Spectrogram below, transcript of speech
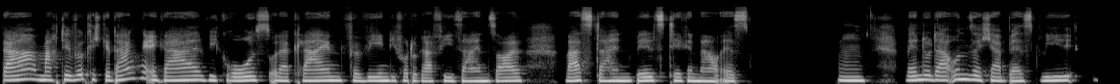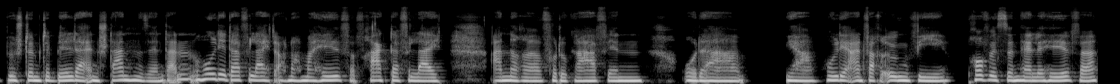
da mach dir wirklich Gedanken, egal wie groß oder klein, für wen die Fotografie sein soll, was dein Bildstil genau ist. Hm, wenn du da unsicher bist, wie bestimmte Bilder entstanden sind, dann hol dir da vielleicht auch nochmal Hilfe. Frag da vielleicht andere Fotografinnen oder ja, hol dir einfach irgendwie professionelle Hilfe.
